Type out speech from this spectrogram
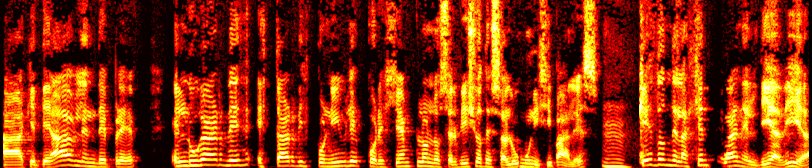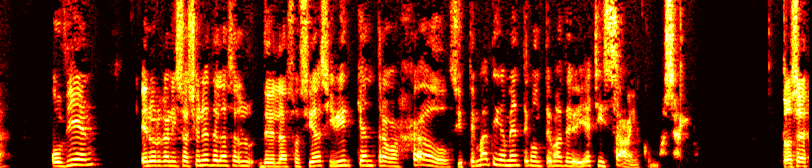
a que te hablen de PrEP, en lugar de estar disponible, por ejemplo, en los servicios de salud municipales, mm. que es donde la gente va en el día a día, o bien en organizaciones de la, de la sociedad civil que han trabajado sistemáticamente con temas de VIH y saben cómo hacerlo. Entonces,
